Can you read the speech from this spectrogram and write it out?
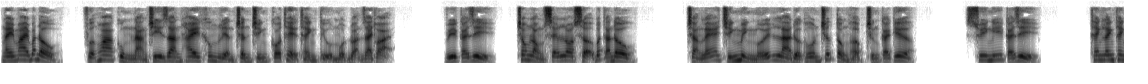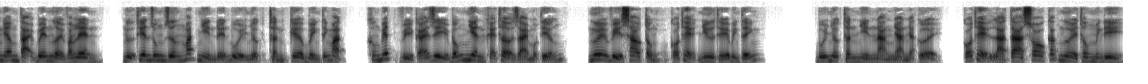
Ngày mai bắt đầu, Phượng Hoa cùng nàng chi gian hay không liền chân chính có thể thành tựu một đoạn giai thoại. Vì cái gì, trong lòng sẽ lo sợ bất an đâu. Chẳng lẽ chính mình mới là được hôn trước tổng hợp chứng cái kia? Suy nghĩ cái gì? Thanh lanh thanh âm tại bên người vang lên, ngự thiên dung dương mắt nhìn đến bùi nhược thần kia bình tĩnh mặt, không biết vì cái gì bỗng nhiên khẽ thở dài một tiếng, ngươi vì sao tổng có thể như thế bình tĩnh. Bùi nhược thần nhìn nàng nhàn nhạt cười, có thể là ta so các ngươi thông minh đi.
